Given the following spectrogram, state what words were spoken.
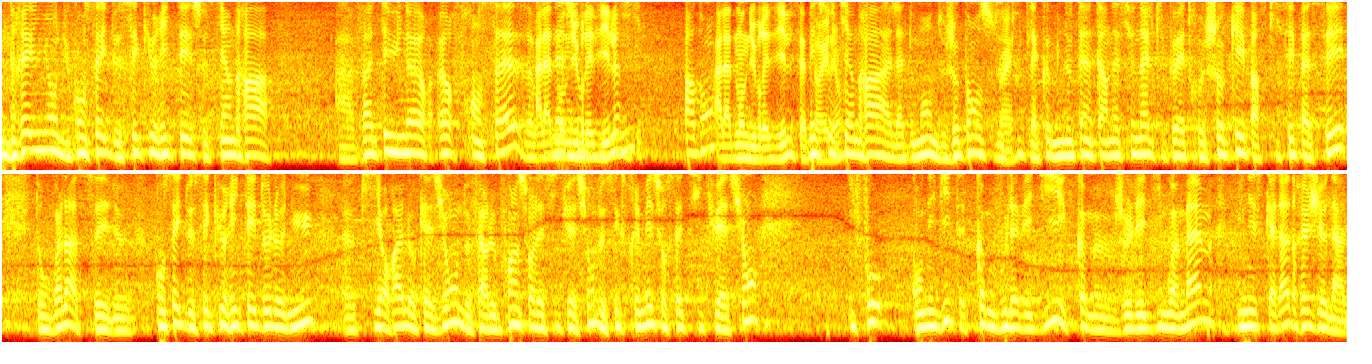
une réunion du Conseil de sécurité se tiendra à 21h heure française. À la demande du Brésil à la demande du Brésil, cette Mais réunion se tiendra à la demande, je pense, de toute la communauté internationale qui peut être choquée par ce qui s'est passé. Donc voilà, c'est le Conseil de sécurité de l'ONU euh, qui aura l'occasion de faire le point sur la situation, de s'exprimer sur cette situation. Il faut qu'on évite, comme vous l'avez dit, comme je l'ai dit moi-même, une escalade régionale.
